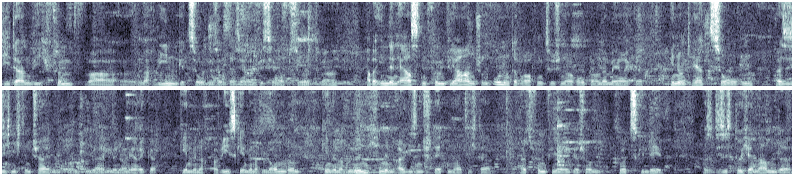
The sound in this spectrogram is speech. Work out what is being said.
die dann, wie ich fünf war, nach Wien gezogen sind, was ja ein bisschen absurd war. Aber in den ersten fünf Jahren schon ununterbrochen zwischen Europa und Amerika hin und her zogen, weil sie sich nicht entscheiden konnten. Bleiben wir in Amerika, gehen wir nach Paris, gehen wir nach London, gehen wir nach München. In all diesen Städten hatte ich da als Fünfjähriger schon kurz gelebt. Also dieses Durcheinander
